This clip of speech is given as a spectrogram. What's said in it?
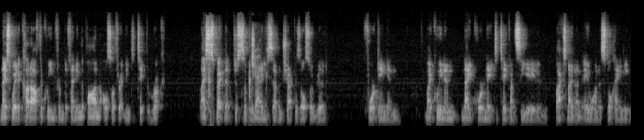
Nice way to cut off the queen from defending the pawn, also threatening to take the rook. I suspect that just simply check. knight e7 check is also good. Forking and my queen and knight coordinate to take on c8, and black's knight on a1 is still hanging.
